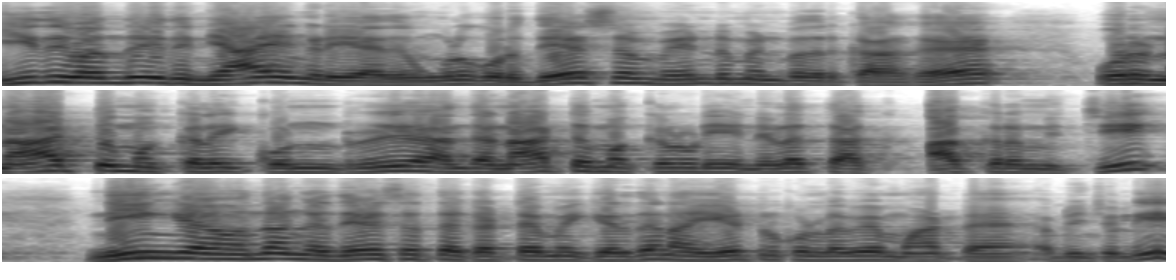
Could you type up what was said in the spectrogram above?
இது வந்து இது நியாயம் கிடையாது. உங்களுக்கு ஒரு தேசம் வேண்டும் என்பதற்காக ஒரு நாட்டு மக்களை கொன்று அந்த நாட்டு மக்களுடைய நிலத்தை ஆக்- ஆக்கிரமிச்சு நீங்கள் வந்து அங்கே தேசத்தை கட்டமைக்கிறத நான் ஏற்றுக்கொள்ளவே மாட்டேன் அப்படின்னு சொல்லி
